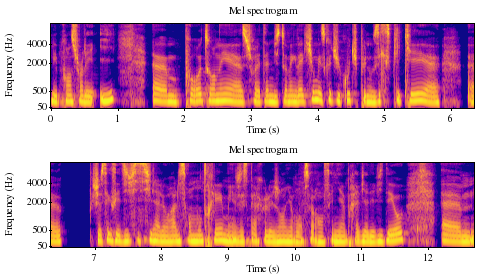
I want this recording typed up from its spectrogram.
les points sur les i. Euh, pour retourner sur le thème du stomach vacuum, est-ce que du coup tu peux nous expliquer euh, je sais que c'est difficile à l'oral sans montrer, mais j'espère que les gens iront se renseigner après via des vidéos. Euh,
